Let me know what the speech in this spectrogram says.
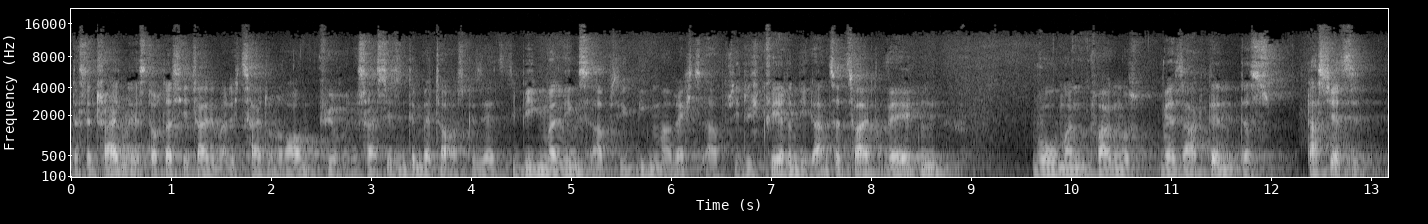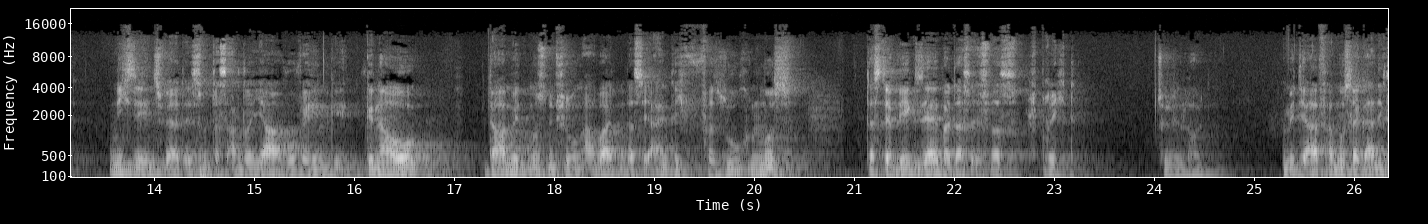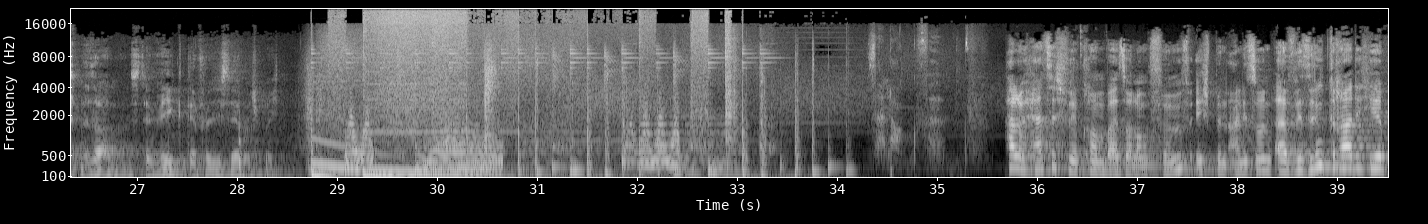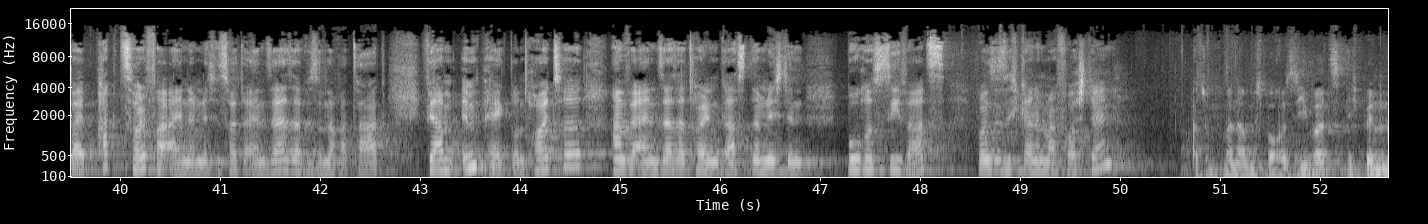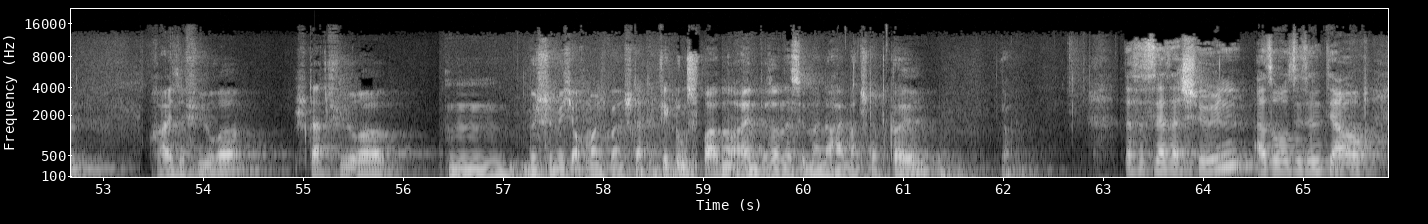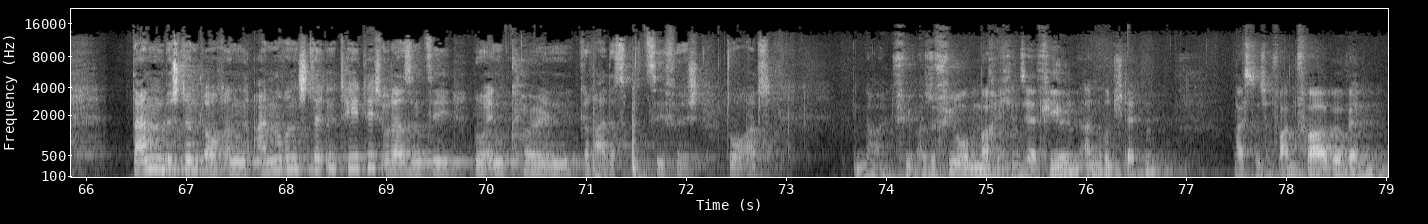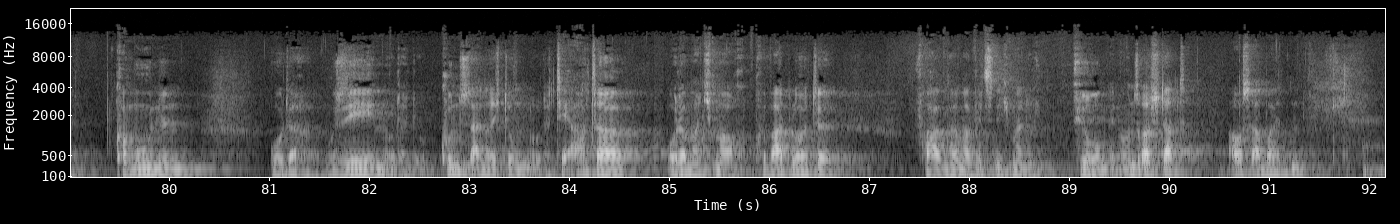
Das Entscheidende ist doch, dass die Teilnehmer durch Zeit und Raum führen. Das heißt, sie sind dem Wetter ausgesetzt, sie biegen mal links ab, sie biegen mal rechts ab, sie durchqueren die ganze Zeit Welten, wo man fragen muss, wer sagt denn, dass das jetzt nicht sehenswert ist und das andere ja, wo wir hingehen. Genau damit muss eine Führung arbeiten, dass sie eigentlich versuchen muss, dass der Weg selber das ist, was spricht zu den Leuten. Im Idealfall muss er gar nichts mehr sagen. Es ist der Weg, der für sich selber spricht. Hallo, herzlich willkommen bei Salon 5. Ich bin Alison. Äh, wir sind gerade hier bei Pakt Zollverein, nämlich ist heute ein sehr, sehr besonderer Tag. Wir haben Impact und heute haben wir einen sehr, sehr tollen Gast, nämlich den Boris Sieverts. Wollen Sie sich gerne mal vorstellen? Also mein Name ist Boris Sieverts. Ich bin Reiseführer, Stadtführer, mische mich auch manchmal in Stadtentwicklungsfragen ein, besonders in meiner Heimatstadt Köln. Ja, das ist sehr, sehr schön. Also Sie sind ja auch dann bestimmt auch in anderen Städten tätig oder sind Sie nur in Köln gerade spezifisch dort? Nein, also Führung mache ich in sehr vielen anderen Städten, meistens auf Anfrage, wenn Kommunen oder Museen oder Kunsteinrichtungen oder Theater oder manchmal auch Privatleute fragen, hör mal, willst du nicht mal eine Führung in unserer Stadt ausarbeiten?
